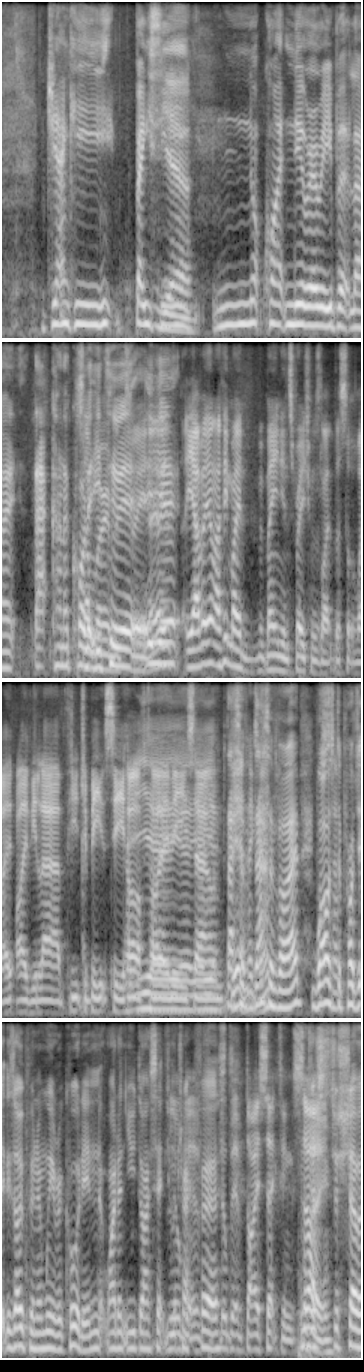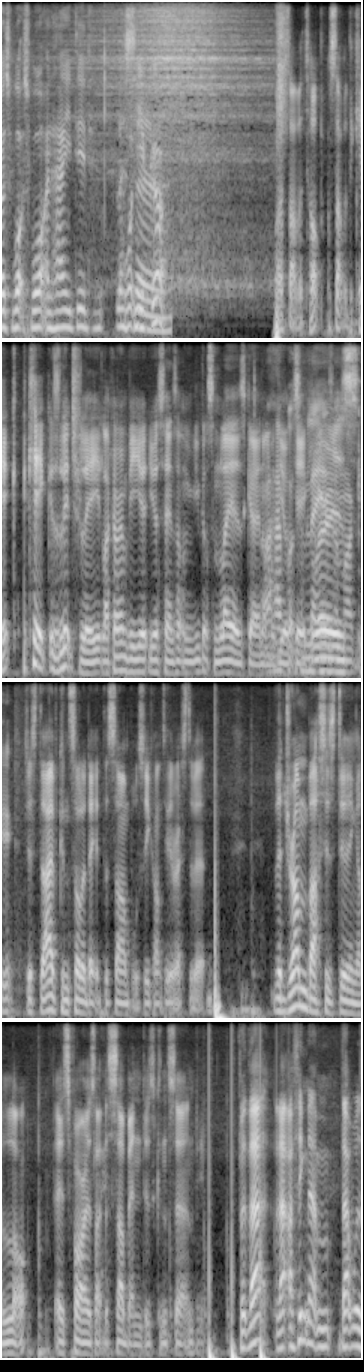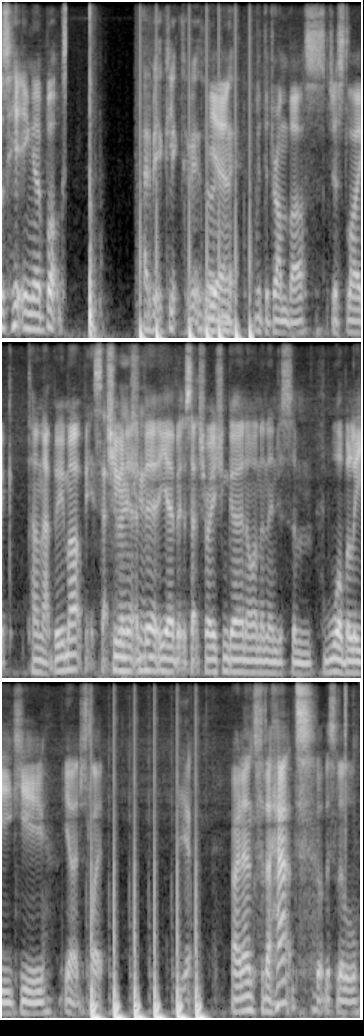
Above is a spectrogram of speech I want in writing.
janky, bassy, Yeah. not quite newer but like that kind of quality Somewhere to it. between. Yeah. Yeah. I, mean, I think my main inspiration was like the sort of Ivy Lab, future beatsy, half Yeah, timey yeah, yeah, sound. That's, a, thanks, that's a vibe. Whilst have- the project is open and we're recording, why don't you dissect your track of, first? little bit of dissecting. So just, just show us what's what and how you did Let's, what you've uh, got. I'll start at the top. I'll start with the kick. The kick is literally like I remember you, you were saying something. You've got some layers going on I with your kick. some layers on whereas kick. just I've consolidated the sample so you can't see the rest of it. The drum bus is doing a lot as far as like the sub end is concerned. But that, that I think that that was hitting a box. Had a bit of click to it as well, yeah, didn't it? with the drum bus, just like turn that boom up, Bit of tune it a saturation. bit, yeah, a bit of saturation going on, and then just some wobbly EQ. Yeah, just like. Yep. All right, and for the hat, got this little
